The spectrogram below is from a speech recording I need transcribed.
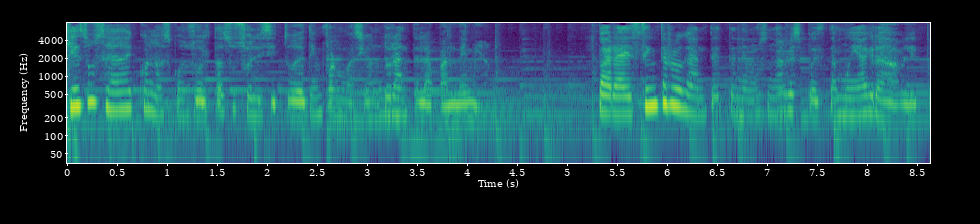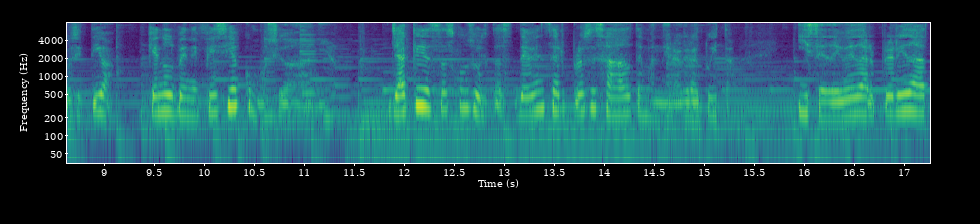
¿qué sucede con las consultas o solicitudes de información durante la pandemia? Para este interrogante tenemos una respuesta muy agradable y positiva, que nos beneficia como ciudadanía, ya que estas consultas deben ser procesadas de manera gratuita y se debe dar prioridad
